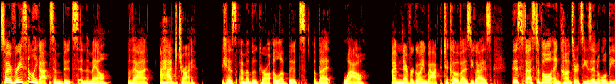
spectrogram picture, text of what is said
So I've recently got some boots in the mail that I had to try because I'm a boot girl. I love boots, but wow, I'm never going back. Tecovas, you guys. This festival and concert season will be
